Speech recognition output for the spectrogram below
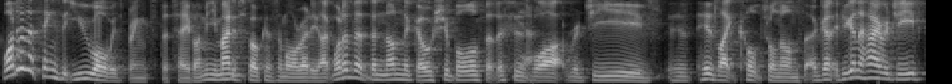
What are the things that you always bring to the table? I mean, you might have spoken some already. Like, what are the, the non-negotiables that this is Yeah. what Rajeev his, his like cultural norms that are going. If you're going to hire Rajeev,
